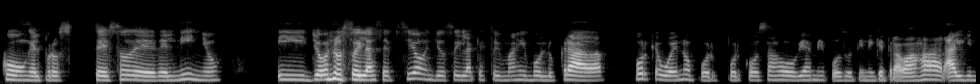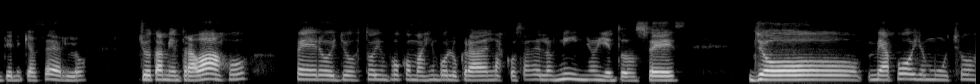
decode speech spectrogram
con el proceso del niño, y yo no soy la excepción, yo soy la que estoy más involucrada, porque bueno, por, por cosas obvias mi esposo tiene que trabajar, alguien tiene que hacerlo. Yo también trabajo, pero yo estoy un poco más involucrada en las cosas de los niños y entonces yo me apoyo mucho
